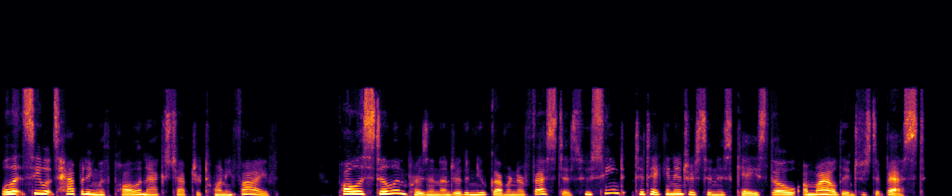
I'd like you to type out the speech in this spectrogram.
Well, let's see what's happening with Paul in Acts chapter 25. Paul is still in prison under the new governor Festus, who seemed to take an interest in his case, though a mild interest at best.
